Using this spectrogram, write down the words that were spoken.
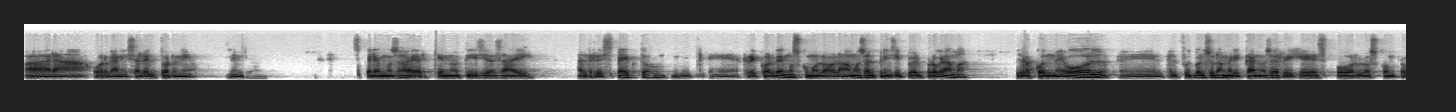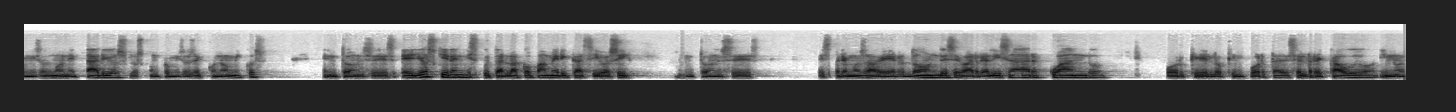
para organizar el torneo. esperemos a ver qué noticias hay al respecto. Eh, recordemos, como lo hablábamos al principio del programa, la Conmebol, eh, el fútbol sudamericano se rige por los compromisos monetarios, los compromisos económicos entonces, ellos quieren disputar la Copa América sí o sí. Entonces, esperemos a ver dónde se va a realizar, cuándo, porque lo que importa es el recaudo y no,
